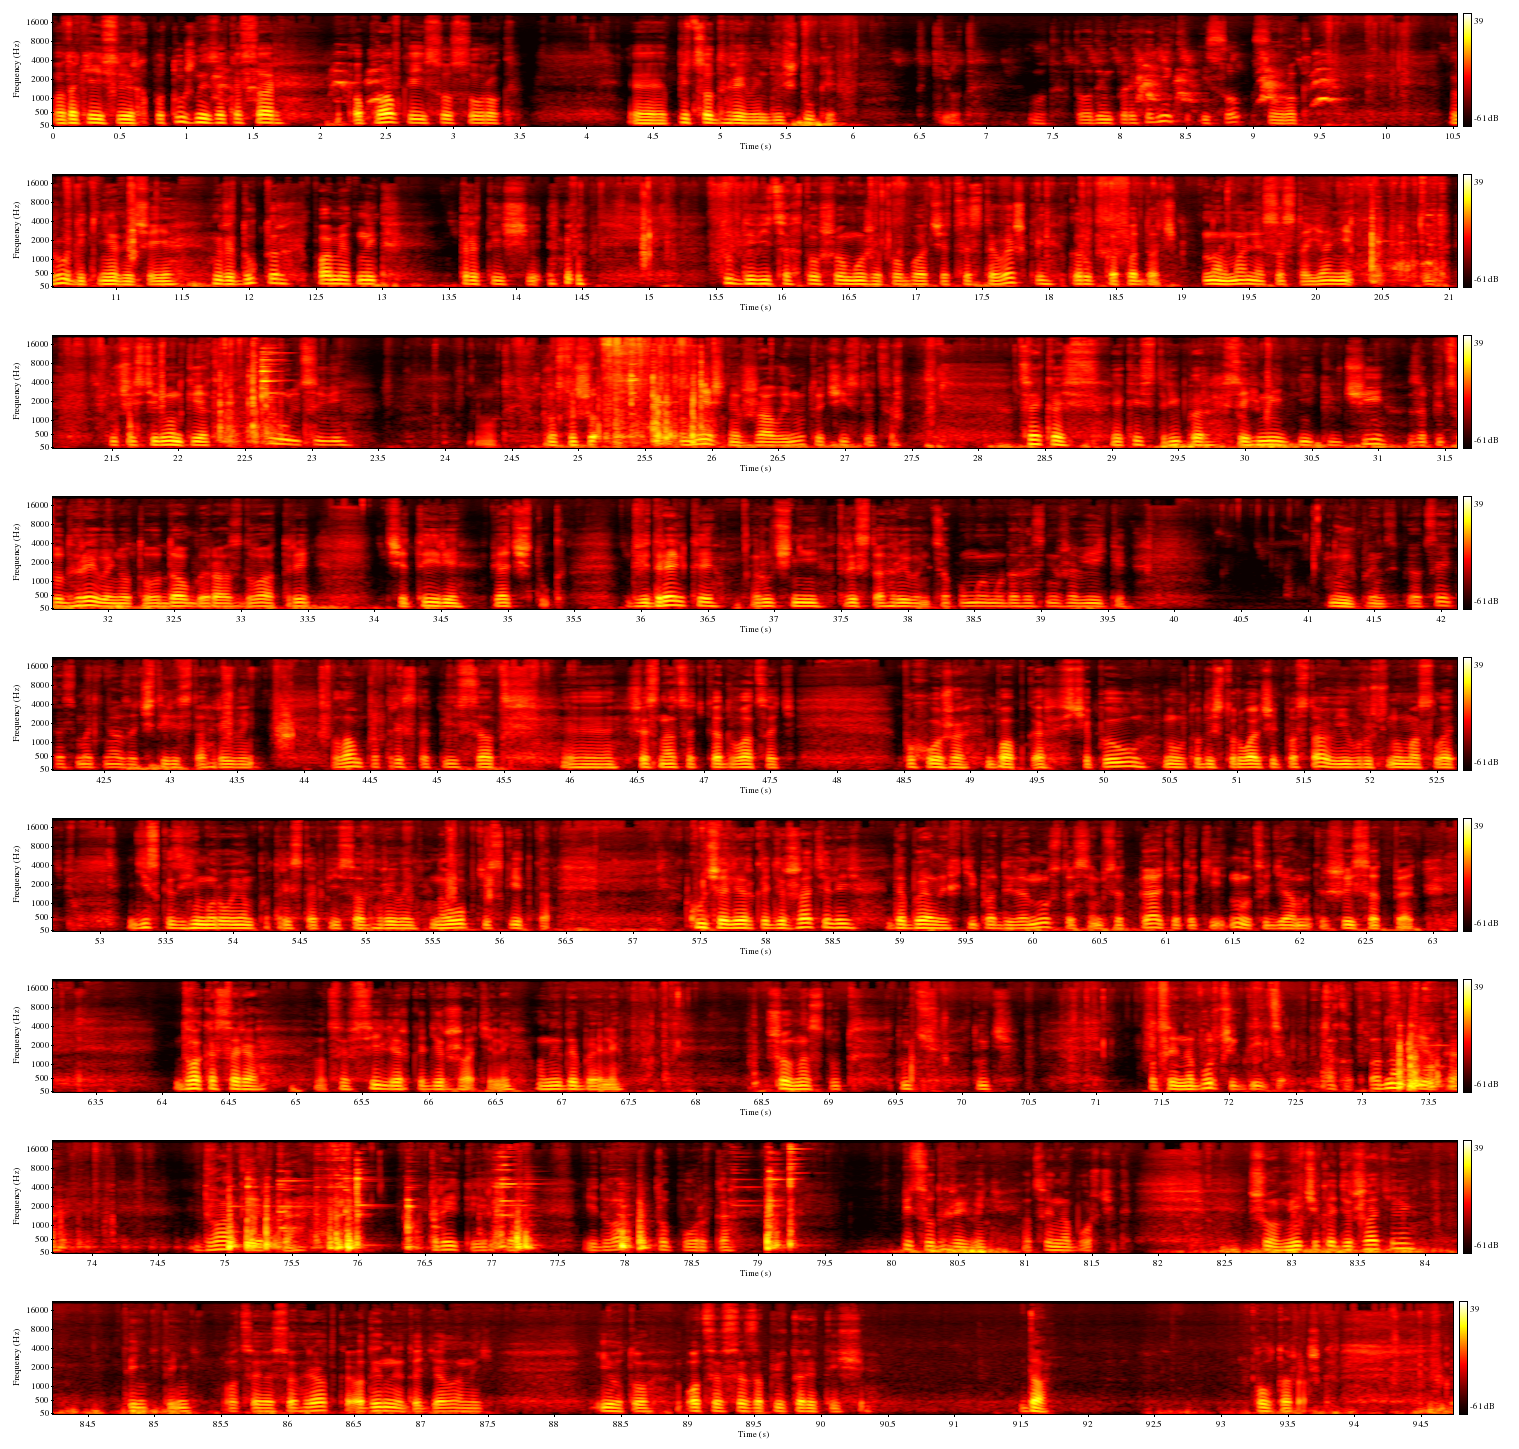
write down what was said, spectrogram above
Отакий сверхпотужний закасар. Оправка ISO 40. е, 500 гривень, дві штуки. Такі от. От, то один перехідник ISO 40. Рудик нервничає. Редуктор, пам'ятник 3000. Тут дивіться, хто що може побачити. Це СТВшки, коробка подач. Нормальне состояние. Тут, тут шестеренки як нульцеві. От. Просто що внешне ржавий, ну то чиститься. Це якась, якийсь тріпер, сегментні ключі за 500 гривень. Ото дав би раз, два, три, чотири, п'ять штук. Дві дрельки ручні 300 гривень. Це, по-моєму, навіть з. Ну і в принципі, оце якась матня за 400 гривень. Лампа 350, е, 16К20. Похожа бабка з ЧПУ. Ну, туди штурвальчик поставив і вручну маслать. Диски з геморроєм по 350 гривень. На опті скидка. Куча леркодержателей дебелих, типа 90, 75, отакі. Ну, це діаметр 65. Два косаря. Оце всі леркодержателі. Вони дебелі. Що в нас тут? Тут, тут оцей наборчик, дивіться. Так от, одна кирка, два кирка, три кирка і два топорка. 500 гривень. Оцей наборчик. Що, м'ячикодержателі? Тинь-тинь. Оце ось грядка, один недоділений. І ото, оце все за півтори тисячі. Да. Полторашка.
